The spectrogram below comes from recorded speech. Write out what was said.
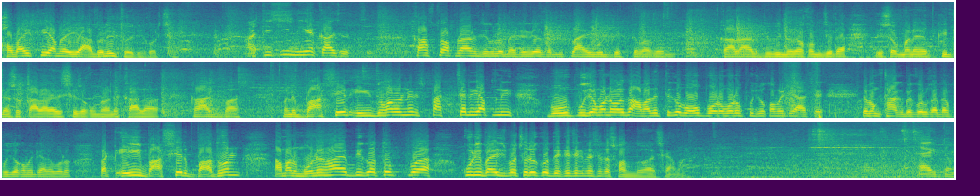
সবাইকেই আমরা এই আদলেই তৈরি করছি। আর কি কি নিয়ে কাজ হচ্ছে? কাজ তো আপনার যেগুলো ম্যাটেরিয়ালস আপনি প্লাইউড দেখতে পাবেন কালার বিভিন্ন রকম যেটা যেসব মানে কীটনাশক কালার আছে সেরকম ধরনের কালার কাঠ বাস মানে বাঁশের এই ধরনের স্ট্রাকচারই আপনি বহু পুজো মণ্ডপ হয়তো আমাদের থেকে বহু বড় বড় পুজো কমিটি আছে এবং থাকবে, কলকাতার পুজো কমিটি আরও বড়। বাট এই বাঁশের বাঁধন আমার মনে হয় বিগত কুড়ি, বাইশ বছরে কেউ দেখেছে কিনা সেটা সন্দেহ আছে আমার। একদম।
